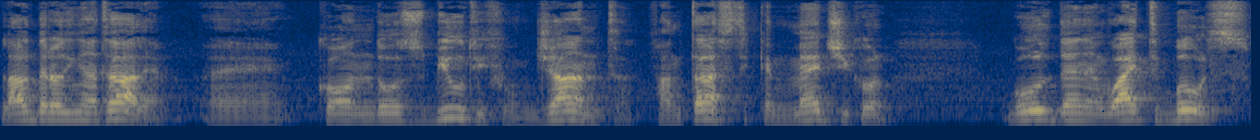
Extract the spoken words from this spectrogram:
l'albero di Natale eh, con those beautiful, giant, fantastic and magical golden and white balls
